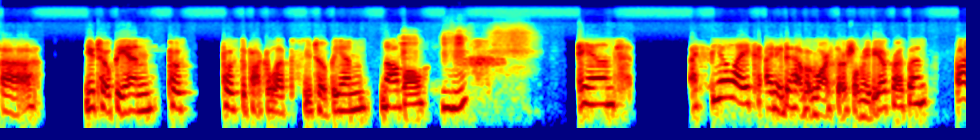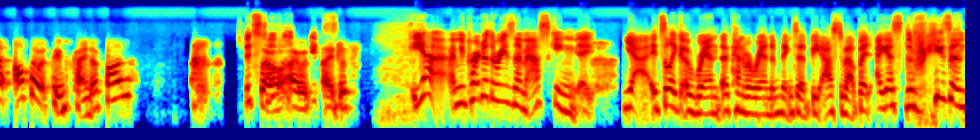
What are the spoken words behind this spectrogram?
a utopian post post apocalypse utopian novel. hmm And I feel like I need to have a more social media presence, but also it seems kind of fun. It's So totally, I would, I just, yeah. I mean, part of the reason I'm asking, eh, yeah, it's like a ran, a kind of a random thing to be asked about. But I guess the reason,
